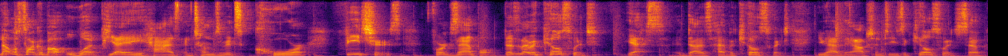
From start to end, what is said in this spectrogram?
Now let's talk about what PIA has in terms of its core features. For example, does it have a kill switch? Yes, it does have a kill switch. You have the option to use a kill switch. So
